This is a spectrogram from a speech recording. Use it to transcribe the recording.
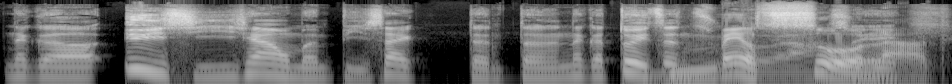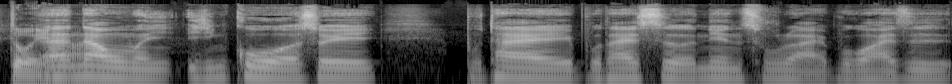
那个预习一下我们比赛的的那个对阵组合啦没有错。啦，对啊，所以那那我们已经过了，所以不太不太适合念出来。不过还是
